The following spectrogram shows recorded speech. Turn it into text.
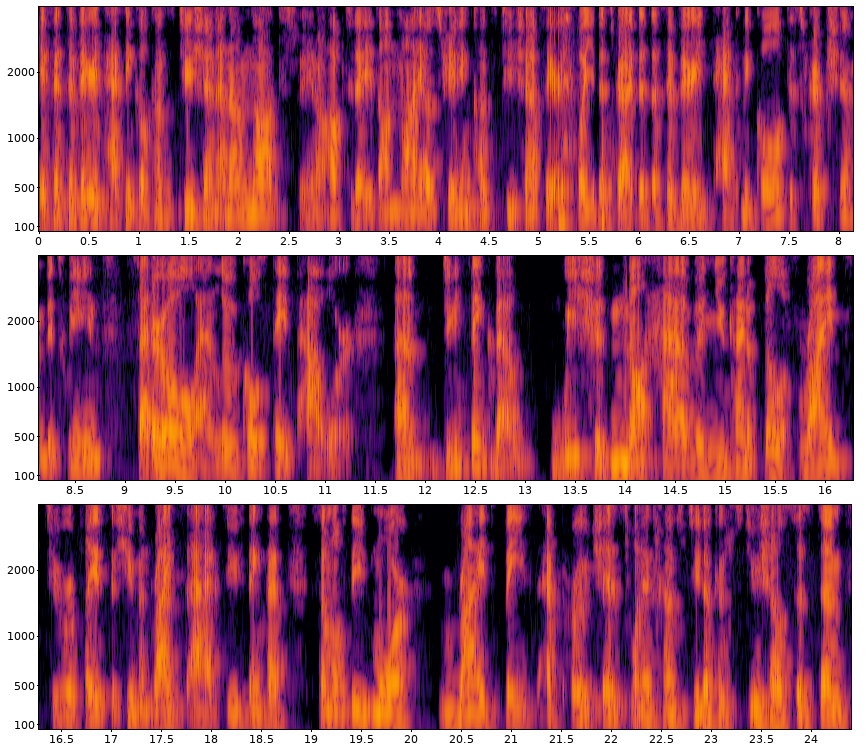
if it's a very technical constitution, and I'm not, you know, up to date on my Australian constitution affairs, but you described it as a very technical description between federal and local state power. Um, do you think that we should not have a new kind of Bill of Rights to replace the Human Rights Act? Do you think that some of the more right based approaches when it comes to the constitutional system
